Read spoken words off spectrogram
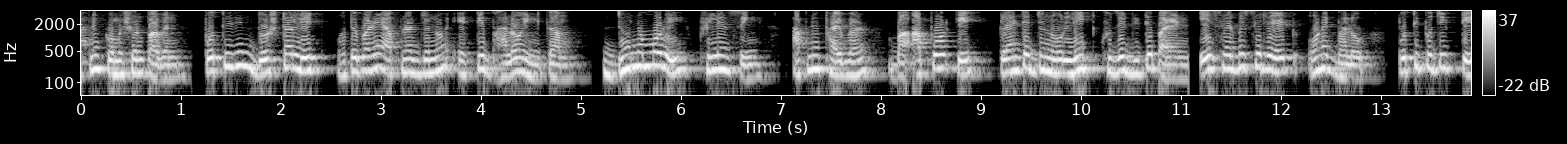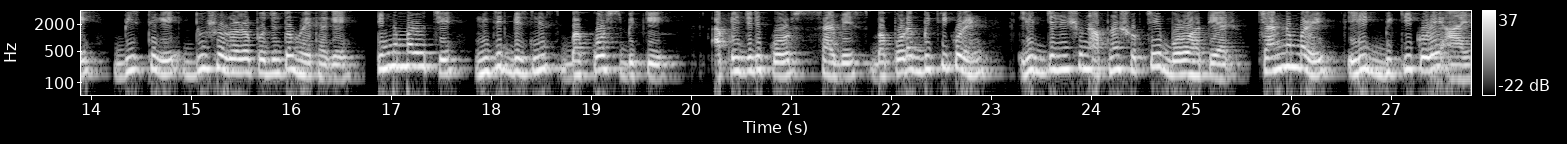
আপনি কমিশন পাবেন। প্রতিদিন দশটা লিড হতে পারে আপনার জন্য একটি ভালো ইনকাম দুই নম্বরে ফ্রিল্যান্সিং আপনি ফাইবার বা আপওয়ার্কে ক্লায়েন্টের জন্য লিড খুঁজে দিতে পারেন। এই সার্ভিসের রেট অনেক ভালো। প্রতি প্রজেক্টে বিশ থেকে দুশো ডলার পর্যন্ত হয়ে থাকে। তিন নম্বর হচ্ছে নিজের বিজনেস বা কোর্স বিক্রি। আপনি যদি কোর্স, সার্ভিস বা প্রোডাক্ট বিক্রি করেন লিড জেনারেশন আপনার সবচেয়ে বড় হাতিয়ার। চার নম্বরে লিড বিক্রি করে আয়।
